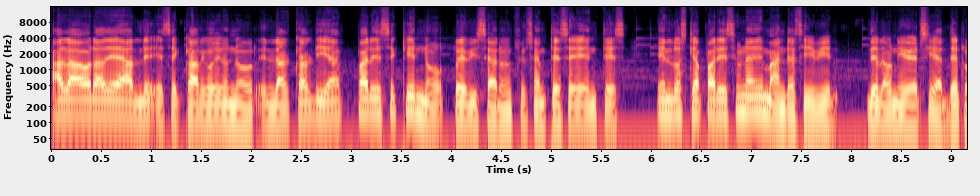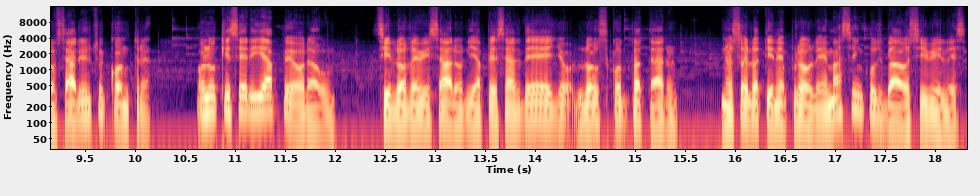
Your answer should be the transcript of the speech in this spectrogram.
A la hora de darle ese cargo de honor en la alcaldía, parece que no revisaron sus antecedentes en los que aparece una demanda civil de la Universidad de Rosario en su contra, o lo que sería peor aún, si lo revisaron y a pesar de ello los contrataron. No solo tiene problemas en juzgados civiles,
